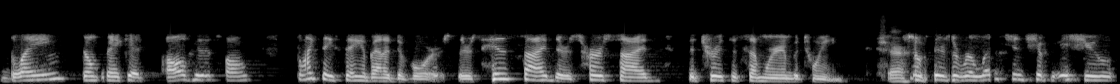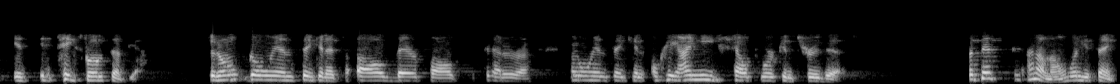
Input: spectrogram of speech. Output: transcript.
blame. Don't make it all his fault. It's like they say about a divorce. There's his side there's her side. The truth is somewhere in between. Sure. So if there's a relationship issue it, it takes both of you. So don't go in thinking it's all their fault etc. Go in thinking, okay, I need help working through this. But that's, I don't know. What do you think?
